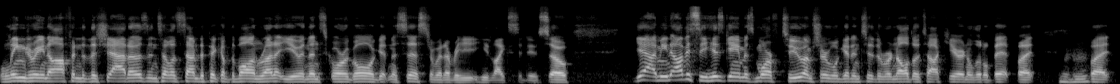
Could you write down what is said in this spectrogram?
lingering off into the shadows until it's time to pick up the ball and run at you and then score a goal or get an assist or whatever he, he likes to do. So Yeah, I mean, obviously his game is morphed too. I'm sure we'll get into the Ronaldo talk here in a little bit, but mm-hmm. but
